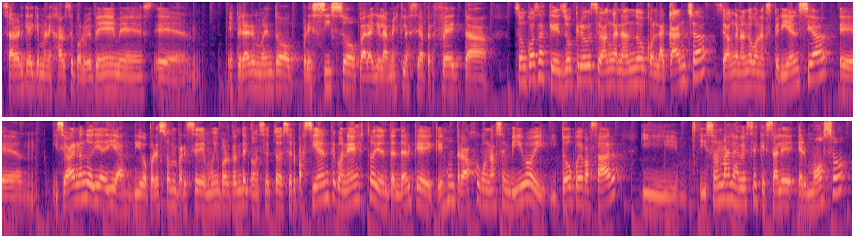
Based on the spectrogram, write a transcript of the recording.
saber que hay que manejarse por BPMs, eh, esperar el momento preciso para que la mezcla sea perfecta. Son cosas que yo creo que se van ganando con la cancha, se van ganando con la experiencia eh, y se va ganando día a día. Digo, por eso me parece muy importante el concepto de ser paciente con esto y de entender que, que es un trabajo que uno hace en vivo y, todo puede pasar. Y, son más las veces que sale hermoso,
